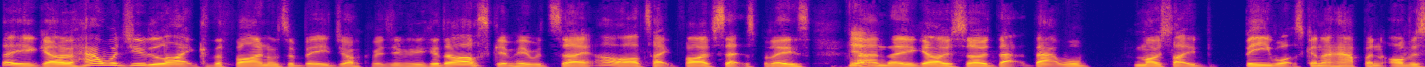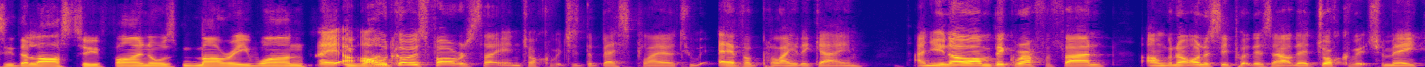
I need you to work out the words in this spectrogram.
there you go. How would you like the final to be, Djokovic? If you could ask him, he would say, Oh, I'll take five sets, please. Yeah. And there you go. So that that will most likely be what's going to happen. Obviously, the last two finals, Murray won. Hey, He I, I would go as far as saying Djokovic is the best player to ever play the game. And you know I'm a big Rafa fan. I'm going to honestly put this out there. Djokovic for me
